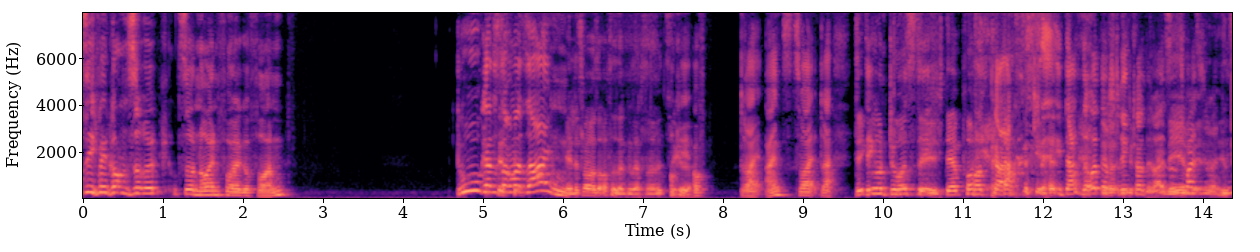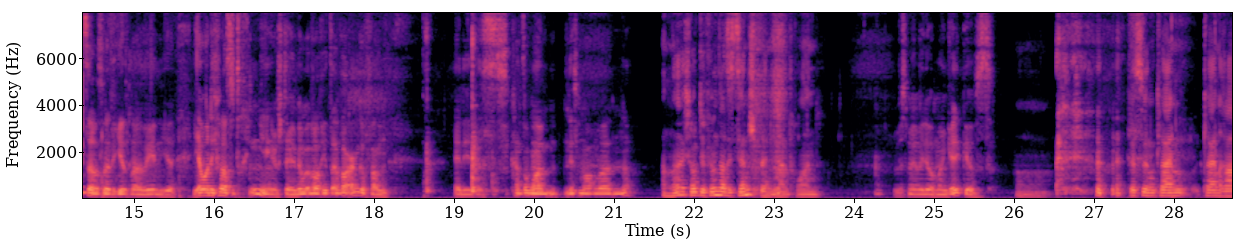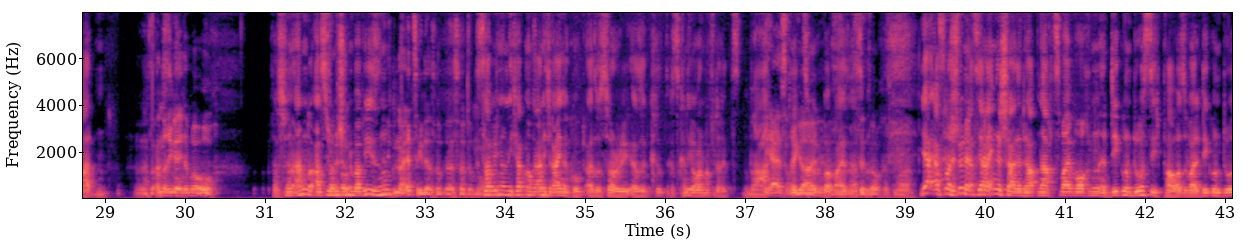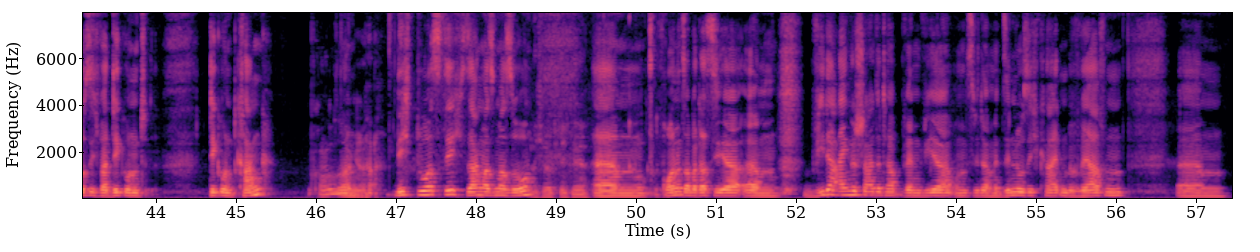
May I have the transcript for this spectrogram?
Herzlich willkommen zurück zur neuen Folge von. Du kannst es doch mal sagen! Ja, letztes Mal hast du auch das gesagt, das war witzig. Okay, auf drei. Eins, zwei, drei. Dick, und durstig, der Podcast. ich dachte, der Unterstrich kommt. Weißt du, nee, das weiß ich nicht. jetzt haben wir es jetzt mal erwähnen hier. Ja, aber ich war zu trinken hingestellt. Wir haben einfach jetzt einfach angefangen. Ja, nee, das kannst du auch mal, nächstes Mal machen ne? Ich wollte dir 25 Cent spenden, mein Freund. Du wirst mir lieber mein Geld gibst. Das für einen kleinen, kleinen Raten. Das andere Geld aber auch. Was für ein anderer? Hast du mir schon Ich überwiesen? bin der Einzige, der das, das heute Das habe ich noch nicht, ich habe noch gar nicht reingeguckt. Also sorry, also das kann ich auch einfach direkt, Ja, ist direkt egal. zurücküberweisen. Das ist jetzt auch erstmal. Ja, erstmal schön, dass ihr eingeschaltet habt nach zwei Wochen äh, dick und durstig Pause, weil dick und durstig war dick und dick und krank. Kann man so sagen, ja. Nicht durstig, sagen wir es mal so. Nicht wirklich, ne. Ähm, freuen uns aber, dass ihr ähm, wieder eingeschaltet habt, wenn wir uns wieder mit Sinnlosigkeiten bewerfen. Ähm,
